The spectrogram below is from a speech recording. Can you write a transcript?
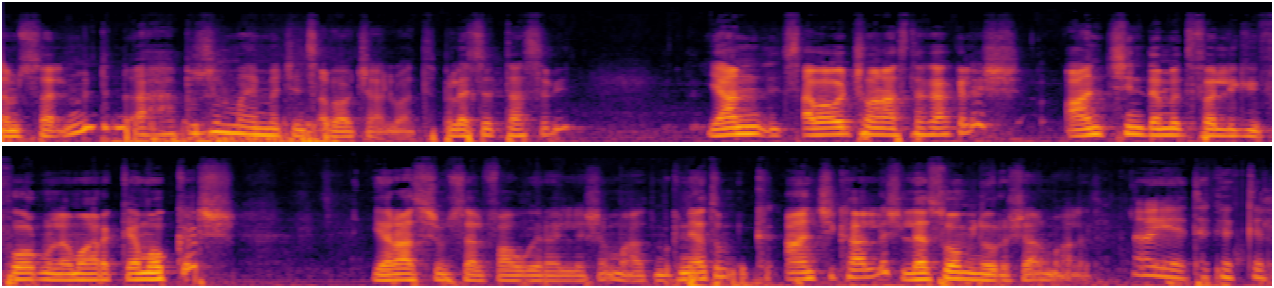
ለምሳሌ ምንድን ብዙ የማይመችን ጸባዮች አሏት ብለሽ ስታስቢ ያን ጸባዮቿን አስተካክለሽ አንቺ እንደምትፈልጊ form ለማድረግ ከሞከርሽ የራስሽም self aware አይለሽም ማለት ምክንያቱም አንቺ ካለሽ ለሰውም ይኖርሻል ማለት ነው። ትክክል።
